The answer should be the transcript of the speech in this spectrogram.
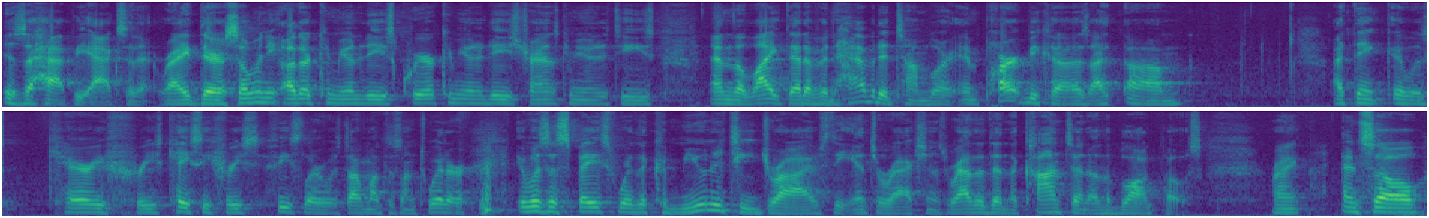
is a happy accident, right? There are so many other communities, queer communities, trans communities, and the like that have inhabited Tumblr in part because I, um, I think it was Carrie Fries, Casey Fiesler was talking about this on Twitter. It was a space where the community drives the interactions rather than the content of the blog post, right? And so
